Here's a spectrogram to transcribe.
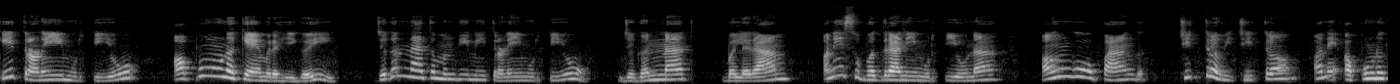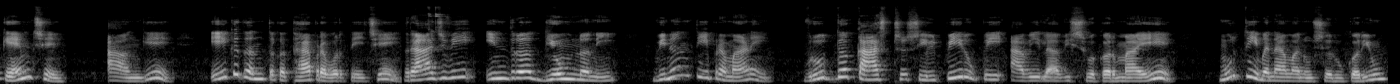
કે ત્રણેય મૂર્તિઓ અપૂર્ણ કેમ રહી ગઈ? જગન્નાથ મંદિરની ત્રણેય મૂર્તિઓ જગન્નાથ, બલરામ અને સુભદ્રાની મૂર્તિઓના અંગોપાંગ ચિત્ર વિચિત્ર અને અપૂર્ણ કેમ છે? આ અંગે એક દંતકથા પ્રવર્તે છે. રાજવી ઇન્દ્રદ્યુમ્નની વિનંતી પ્રમાણે વૃદ્ધ કાષ્ઠ શિલ્પી રૂપે આવેલા વિશ્વકર્માએ મૂર્તિ બનાવવાનું શરૂ કર્યું.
